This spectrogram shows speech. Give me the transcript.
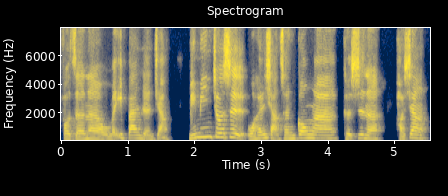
否则呢，我们一般人讲明明就是我很想成功啊，可是呢，好像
